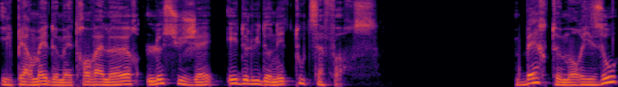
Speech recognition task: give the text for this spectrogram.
Il permet de mettre en valeur le sujet et de lui donner toute sa force. Berthe Morisot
